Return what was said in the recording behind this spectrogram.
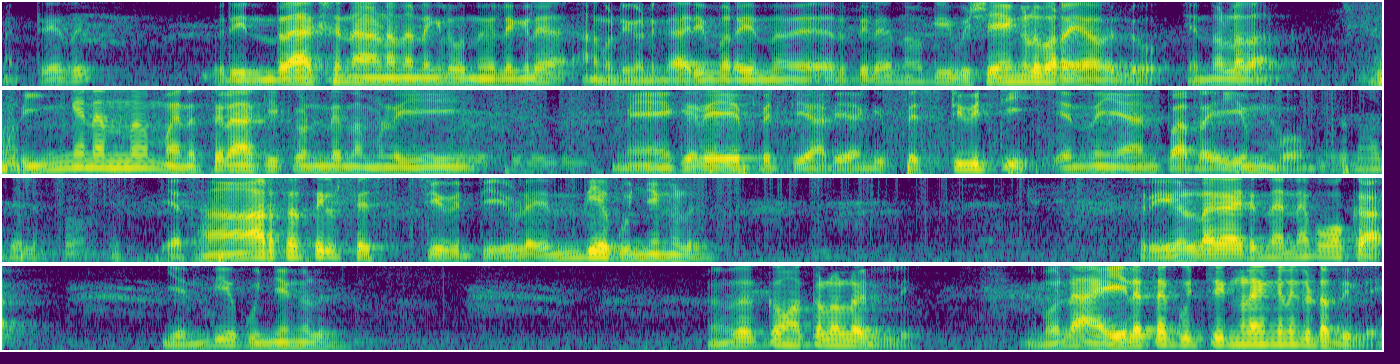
മറ്റേത് ഒരു ഇൻട്രാക്ഷൻ ആണെന്നുണ്ടെങ്കിൽ ഒന്നുമില്ലെങ്കിൽ അങ്ങോട്ടും ഇങ്ങോട്ടും കാര്യം പറയുന്ന തരത്തിൽ നമുക്ക് ഈ വിഷയങ്ങൾ പറയാമല്ലോ എന്നുള്ളതാണ്. അപ്പം ഇങ്ങനെയൊന്ന് മനസ്സിലാക്കിക്കൊണ്ട് നമ്മൾ ഈ മേഖലയെ പറ്റി അറിയാമെങ്കിൽ ഫെസ്റ്റിവിറ്റി എന്ന് ഞാൻ പറയുമ്പോൾ യഥാർത്ഥത്തിൽ ഫെസ്റ്റിവിറ്റി ഇവിടെ എന്തിയ കുഞ്ഞുങ്ങൾ സ്ത്രീകളുടെ കാര്യം തന്നെ പോക്ക. എന്തിയ കുഞ്ഞുങ്ങൾ നിങ്ങൾക്കൊക്കെ മക്കളുള്ളവരില്ലേ? ഇതുപോലെ അയലത്തെ കുച്ചുങ്ങളെങ്കിലും കിട്ടത്തില്ലേ?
